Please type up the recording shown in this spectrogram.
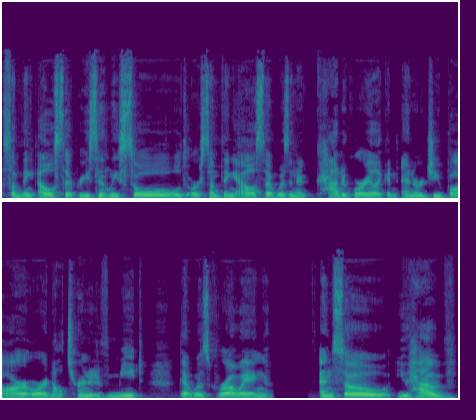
something else that recently sold or something else that was in a category like an energy bar or an alternative meat that was growing. And so you have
